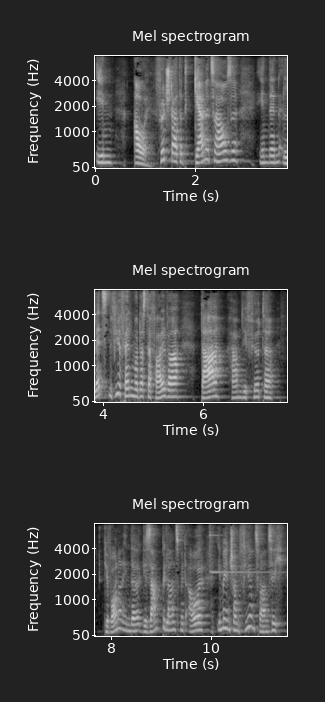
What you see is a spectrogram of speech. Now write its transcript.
in Aue. Fürth startet gerne zu Hause. In den letzten vier Fällen, wo das der Fall war, da haben die Fürther gewonnen. In der Gesamtbilanz mit Aue immerhin schon 24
